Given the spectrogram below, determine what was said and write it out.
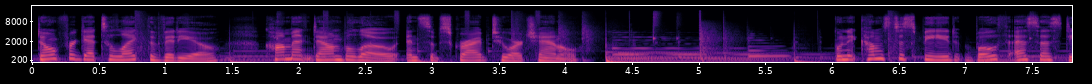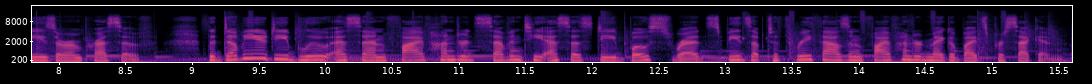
Don't forget to like the video, comment down below, and subscribe to our channel. When it comes to speed, both SSDs are impressive. The WD Blue SN570 SSD boasts read speeds up to 3,500 megabytes per second,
